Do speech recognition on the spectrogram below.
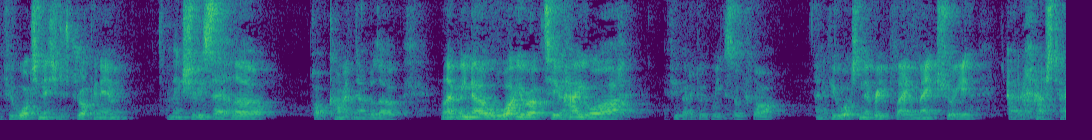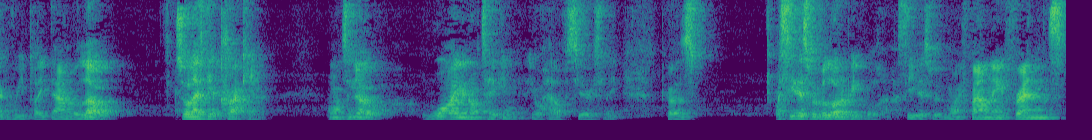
If you're watching this, you're just dropping in, make sure you say hello, pop a comment down below. Let me know what you're up to, how you are, if you've had a good week so far. And if you're watching the replay, make sure you add a hashtag replay down below. So let's get cracking. I want to know why you're not taking your health seriously. Because I see this with a lot of people. I see this with my family and friends.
